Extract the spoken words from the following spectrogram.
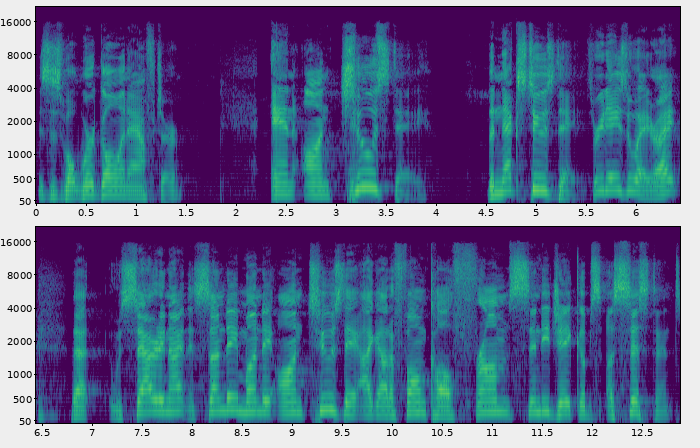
this is what we're going after. And on Tuesday, the next Tuesday, three days away, right? That was Saturday night, and Sunday, Monday. On Tuesday, I got a phone call from Cindy Jacobs' assistant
